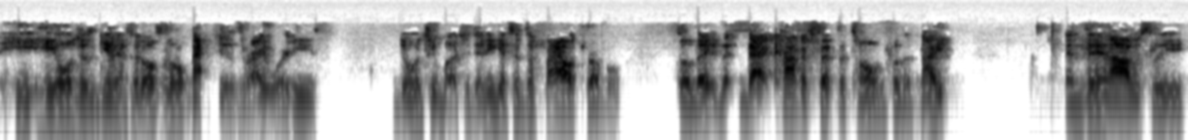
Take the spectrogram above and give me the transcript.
he he'll just get into those little matches, right, where he's doing too much, and then he gets into foul trouble. So they th- that kind of set the tone for the night. and then obviously,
